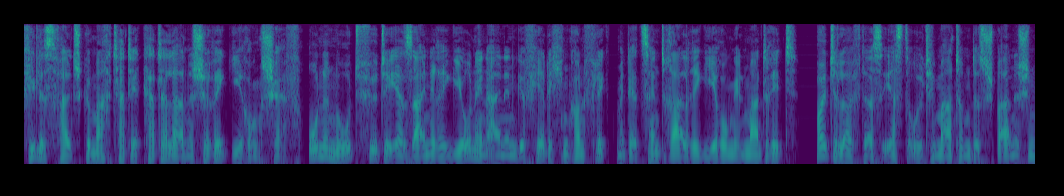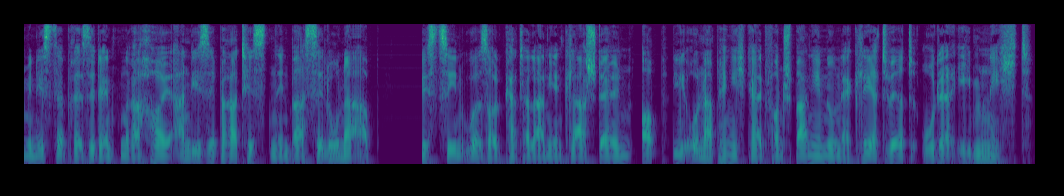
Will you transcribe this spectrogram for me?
Vieles falsch gemacht hat der katalanische Regierungschef. Ohne Not führte er seine Region in einen gefährlichen Konflikt mit der Zentralregierung in Madrid. Heute läuft das erste Ultimatum des spanischen Ministerpräsidenten Rajoy an die Separatisten in Barcelona ab. Bis 10 Uhr soll Katalanien klarstellen, ob die Unabhängigkeit von Spanien nun erklärt wird oder eben nicht.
